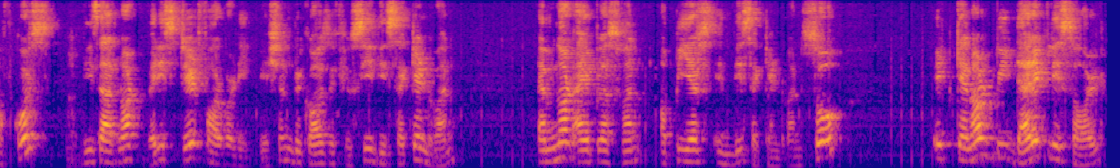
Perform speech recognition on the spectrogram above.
of course, these are not very straightforward equation because if you see the second one, m naught i plus 1 appears in the second one. So, it cannot be directly solved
